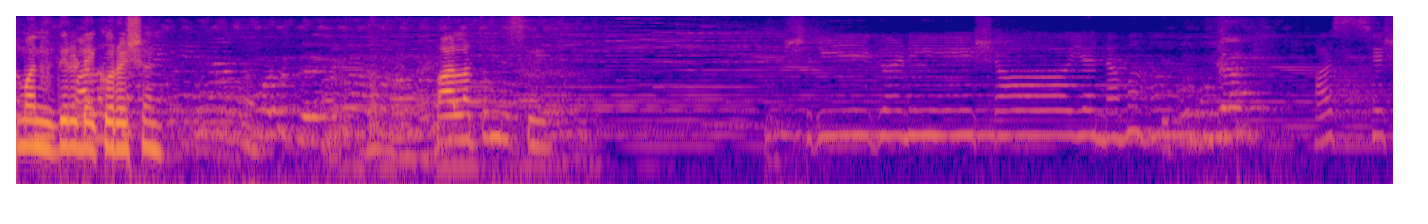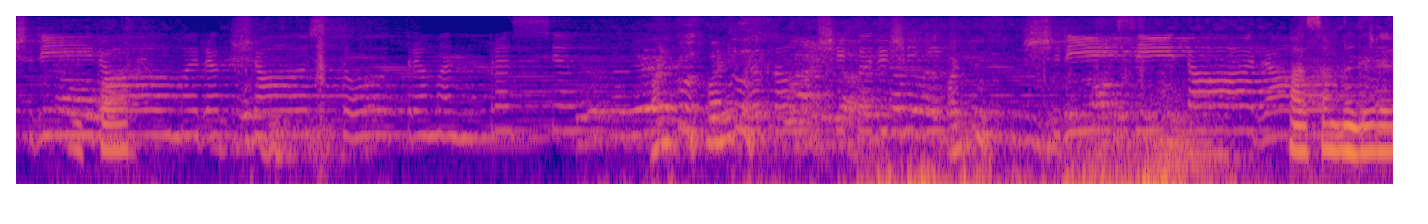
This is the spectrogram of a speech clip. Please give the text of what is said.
मंदिर डेकोरेशन मला पण दिसेल. श्रीगणेशाय नमः. अस्य श्रीरामरक्षास्तोत्रमन्त्रस्य श्रीसीतारा असं मंदिर आहे.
